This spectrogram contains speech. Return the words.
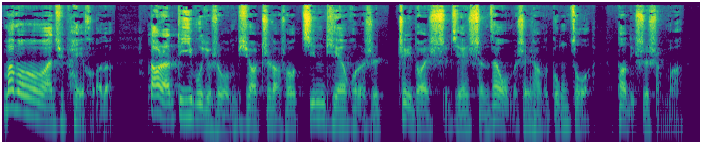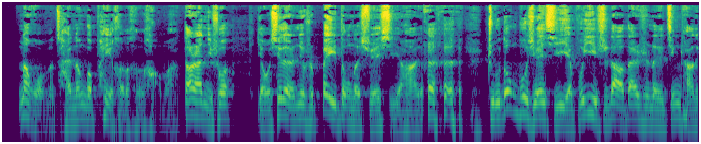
慢慢慢慢去配合的。当然，第一步就是我们必须要知道，说今天或者是这段时间神在我们身上的工作到底是什么，那我们才能够配合的很好嘛。当然，你说有些的人就是被动的学习哈，主动不学习也不意识到，但是呢，经常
